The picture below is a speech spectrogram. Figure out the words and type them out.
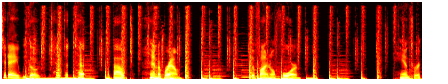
Today we go tete a tete about Hannah Brown, the final four, tantric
